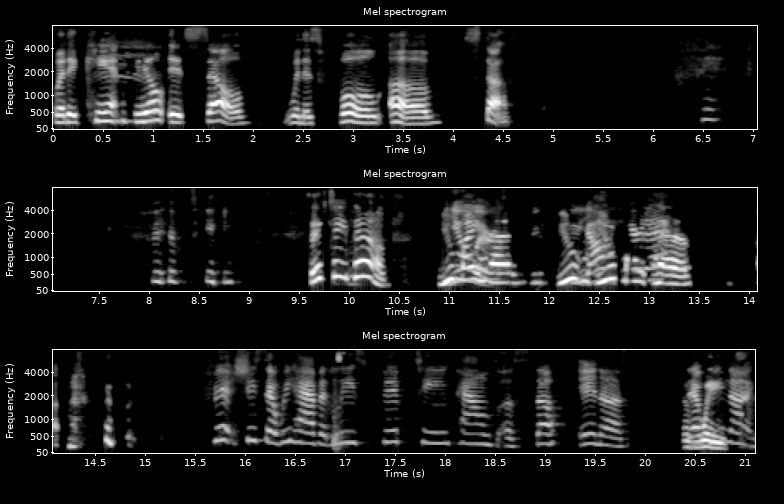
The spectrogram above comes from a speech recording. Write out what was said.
but it can't mm. heal itself when it's full of stuff. 15 15 pounds. You Viewers, might have you you might have Fit, she said we have at least 15 pounds of stuff in us that we're not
